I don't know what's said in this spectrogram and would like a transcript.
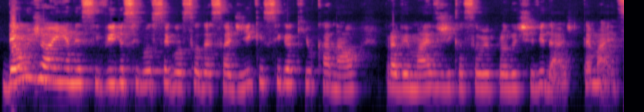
Dê um joinha nesse vídeo se você gostou dessa dica e siga aqui o canal para ver mais dicas sobre produtividade. Até mais!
